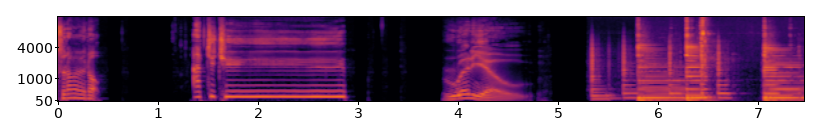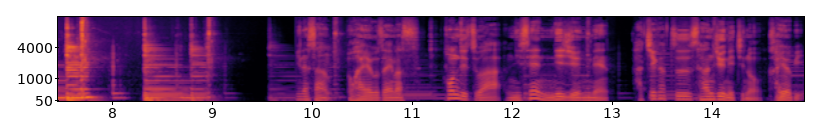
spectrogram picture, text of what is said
空豆のあちゅちゅー。ラディオ皆さんおはようございます。本日は2022年8月30日の火曜日。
